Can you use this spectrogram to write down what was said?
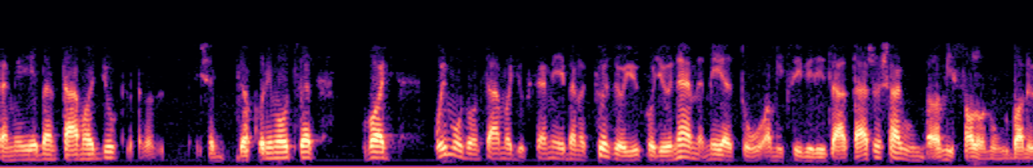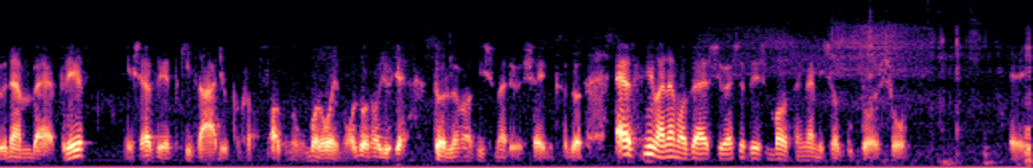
személyében támadjuk, ez az is egy gyakori módszer, vagy oly módon támadjuk személyében, hogy közöljük, hogy ő nem méltó a mi civilizált társaságunkban, a mi szalonunkban ő nem vehet részt, és ezért kizárjuk a szalonunkból oly módon, hogy ugye törlöm az ismerőseim közül. Ez nyilván nem az első eset, és valószínűleg nem is az utolsó eh,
